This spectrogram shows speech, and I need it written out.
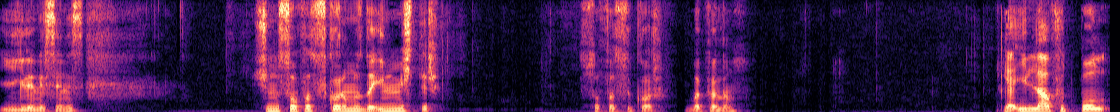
ilgilenirseniz. Şimdi sofa skorumuz da inmiştir. Sofa skor. Bakalım. Ya illa futbol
